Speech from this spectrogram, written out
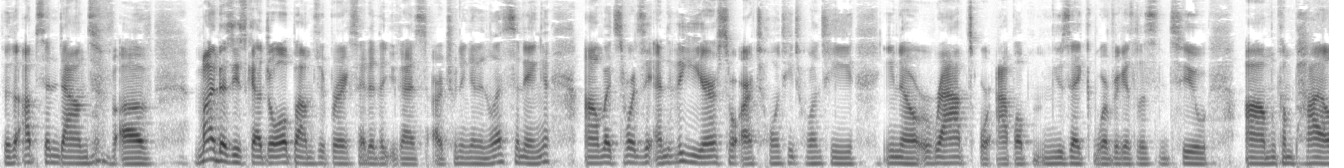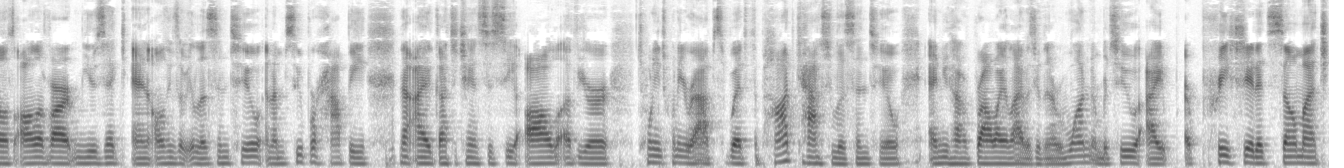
through the ups and downs of, of my busy schedule. But I'm super excited that you guys are tuning in and listening. Um, it's towards the end of the year, so our 2020, you know, Wrapped or Apple Music, wherever you guys listen to, um, compiles all of our music and all the things that we listen to. And I'm super happy that I got the chance to see all of your 2020 wraps with the podcast you listen to, and you have Broadway Live as either number one, number two. I appreciate it so much.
